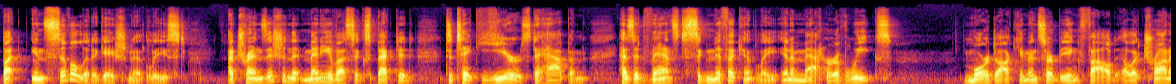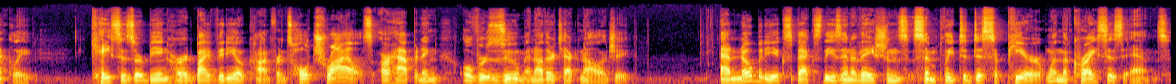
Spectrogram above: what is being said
But in civil litigation, at least, a transition that many of us expected to take years to happen has advanced significantly in a matter of weeks. More documents are being filed electronically. Cases are being heard by video conference. Whole trials are happening over Zoom and other technology. And nobody expects these innovations simply to disappear when the crisis ends.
